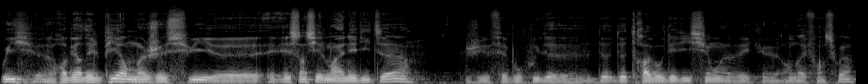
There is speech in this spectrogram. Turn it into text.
Oui, Robert Delpire, moi je suis essentiellement un éditeur. J'ai fait beaucoup de, travaux d'édition avec André François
